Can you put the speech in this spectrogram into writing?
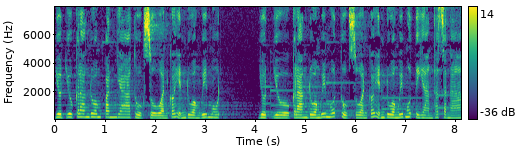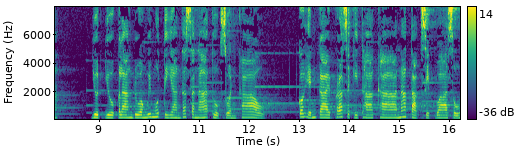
หยุดอยู่กลางดวงปัญญาถูกส่วนก็เห็นดวงวิมุตติ หยุดอยู่กลางดวงวิมุตติถูกส่วนก็เห็นดวงวิมุตติยานทัศนะ หยุดอยู่กลางดวงวิมุตติยานทัศนะถูกส่วนเข้า ก็เห็นกายพระสกิทาคาหน้าตักสิบวาสูง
